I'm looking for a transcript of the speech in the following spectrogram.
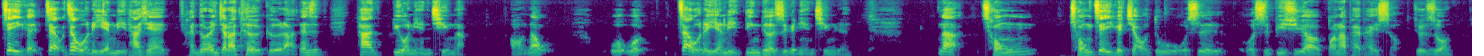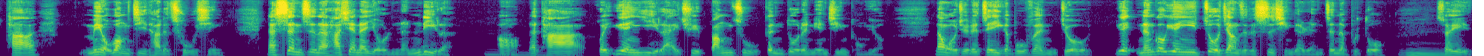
这一个在在我的眼里，他现在很多人叫他特哥啦，但是他比我年轻了。哦，那我我在我的眼里，丁特是个年轻人。那从从这一个角度，我是。我是必须要帮他拍拍手，就是说他没有忘记他的初心，那甚至呢，他现在有能力了哦，那他会愿意来去帮助更多的年轻朋友。那我觉得这一个部分就愿能够愿意做这样子的事情的人真的不多，嗯，所以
